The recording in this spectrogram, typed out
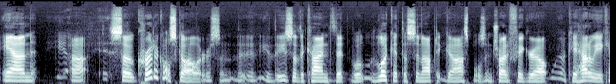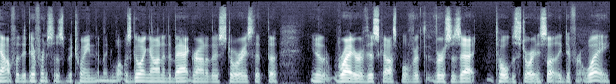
And uh, so critical scholars, and these are the kinds that will look at the synoptic gospels and try to figure out, okay, how do we account for the differences between them and what was going on in the background of those stories that the, you know, the writer of this gospel versus that told the story in a slightly different way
